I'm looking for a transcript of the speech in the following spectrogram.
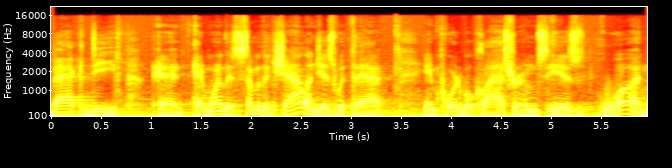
back deep. And, and one of the, some of the challenges with that in portable classrooms is, one,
